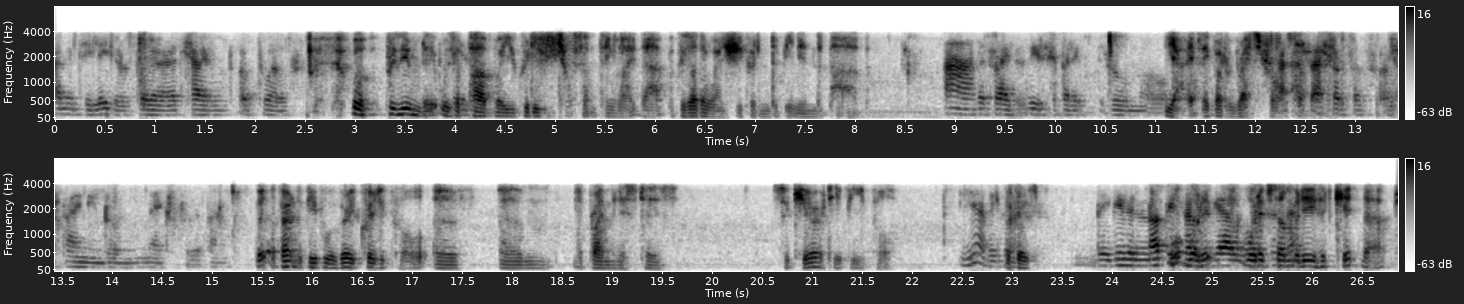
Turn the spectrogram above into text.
and it's illegal for a child of 12. Well, presumably it was a pub where you could eat or something like that, because otherwise she couldn't have been in the pub. Ah, that's right. This separate room. Or yeah, if they've got a restaurant. A, a sort of a yeah. dining room next to the pub. But apparently people were very critical of um, the Prime Minister's security people. Yeah, because, because they didn't notice what, what, if, what if somebody had kidnapped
